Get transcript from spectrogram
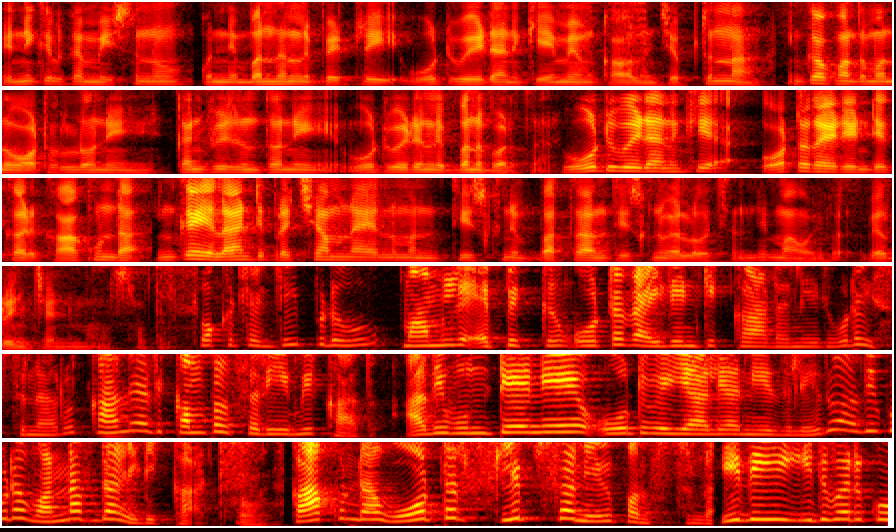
ఎన్నికల కమిషన్ కొన్ని నిబంధనలు పెట్టి ఓటు వేయడానికి ఏమేమి కావాలని చెప్తున్నా ఇంకా కొంతమంది ఓటర్లోని కన్ఫ్యూజన్ తోని ఓటు వేయడంలో ఇబ్బంది పడుతున్నారు. ఓటు వేయడానికి ఓటర్ ఐడెంటిటీ కార్డు కాకుండా ఇంకా ఎలాంటి ప్రత్యామ్నాయాలను మనం తీసుకుని పత్రాలను తీసుకుని వెళ్ళవచ్చంది మా వివరించండి మా శ్రోతలు. ఒకటండి ఇప్పుడు మామూలుగా ఎపిక్ ఓటర్ ఐడెంటిటీ కార్డ్ అనేది కూడా ఇస్తున్నారు. కానీ అది కంపల్సరీ ఏమీ కాదు. అది ఉంటేనే ఓటు వేయాలి అనేది లేదు. అది కూడా one of the ID cards. కాకుండా ఓటర్ స్లిప్స్ అనేవి పంచుతున్నారు. ఇది ఇది వరకు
